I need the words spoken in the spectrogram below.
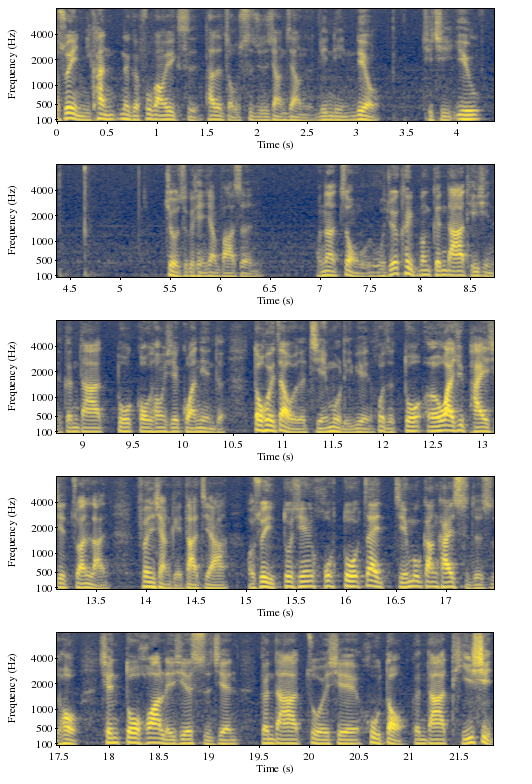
所以你看那个富邦 VIX 它的走势就是像这样的零零六七七 U 就有这个现象发生。那这种我觉得可以跟跟大家提醒的，跟大家多沟通一些观念的，都会在我的节目里面，或者多额外去拍一些专栏分享给大家。哦，所以多先多在节目刚开始的时候，先多花了一些时间跟大家做一些互动，跟大家提醒。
